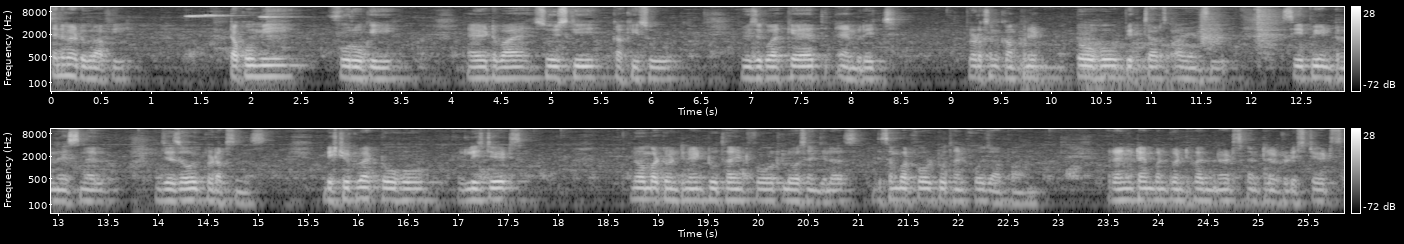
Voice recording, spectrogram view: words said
cinematography Takumi Furuki edit by Suzuki Kakisu Music by Keith Emmerich. Production company Toho Pictures Agency, CP International, Jazoi Productions. Distributed by Toho. Release dates: November 29, 2004, Los Angeles, December 4, 2004, Japan. Running time 125 minutes. Country United States,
